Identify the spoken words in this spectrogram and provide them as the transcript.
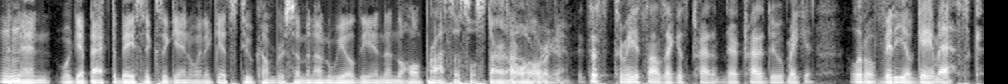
Mhm. And then we'll get back to basics again when it gets too cumbersome and unwieldy, and then the whole process will start, Start all over again. It just to me, it sounds like it's trying to they're trying to do make it a little video game esque.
